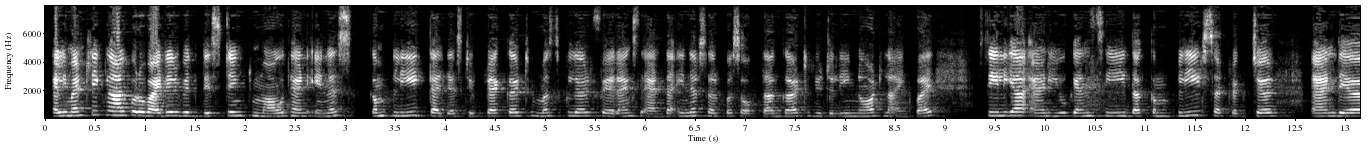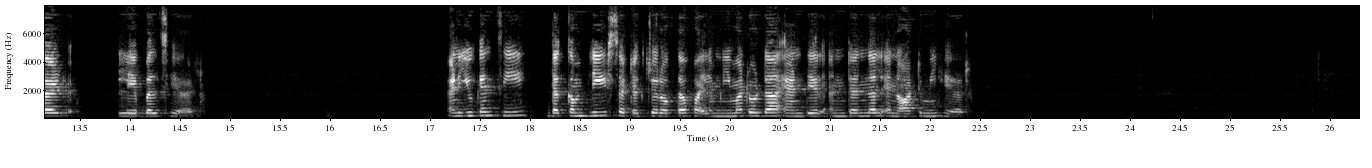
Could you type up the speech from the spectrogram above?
Alimentary canal provided with distinct mouth and anus, complete digestive tract, muscular pharynx and the inner surface of the gut usually not lined by cilia and you can see the complete structure and their labels here. And you can see the complete structure of the phylum Nematoda and their internal anatomy here.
